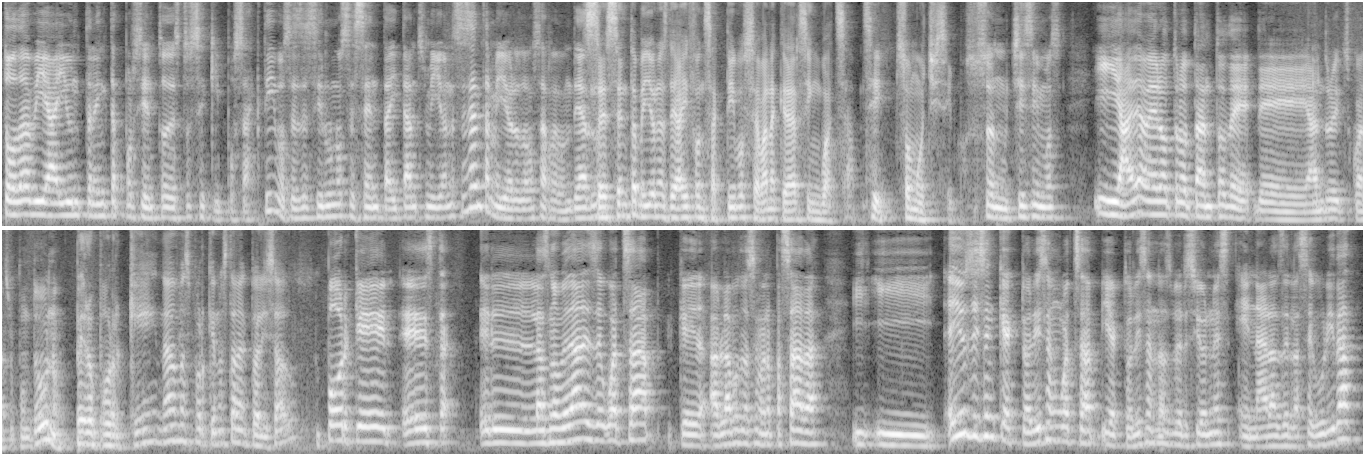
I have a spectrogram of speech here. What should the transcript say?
todavía hay un 30% de estos equipos activos. Es decir, unos 60 y tantos millones. 60 millones, vamos a redondearlo. 60 millones de iPhones activos se van a quedar sin WhatsApp. Sí, Son muchísimos. son muchísimos. Y ha de haber otro tanto de, de Androids 4.1. ¿Pero por qué? ¿Nada más porque no están actualizados? Porque esta, el- las novedades de WhatsApp que hablamos la semana pasada, y, y ellos dicen que actualizan WhatsApp y actualizan las versiones en aras de la seguridad.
